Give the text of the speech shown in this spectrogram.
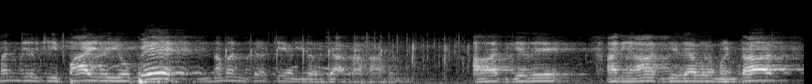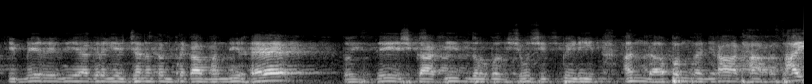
मंदिर की पायरियों पे नमन करके अंदर जा रहा हूं। आज गेले आणि आज गेल्यावर म्हणतात की मेरे लिए अगर ये जनतंत्र का मंदिर है तो इस देश का दीन दुर्बल शोषित पीड़ित, अंध, अपंग, निराधार, असहाय,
